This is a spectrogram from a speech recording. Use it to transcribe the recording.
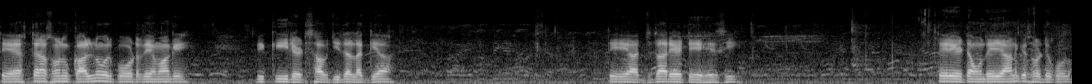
ਤੇ ਇਸ ਤਰ੍ਹਾਂ ਤੁਹਾਨੂੰ ਕੱਲ ਨੂੰ ਰਿਪੋਰਟ ਦੇਵਾਂਗੇ ਵੀ ਕੀ ਰੇਟ ਸਬਜ਼ੀ ਦਾ ਲੱਗਿਆ। ਤੇ ਅੱਜ ਦਾ ਰੇਟ ਇਹ ਸੀ ਤੇ ਰੇਟ ਆਉਂਦੇ ਜਾਣਗੇ ਤੁਹਾਡੇ ਕੋਲ?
